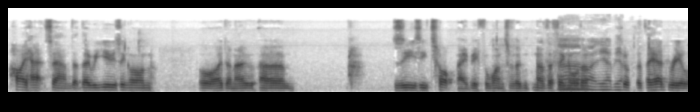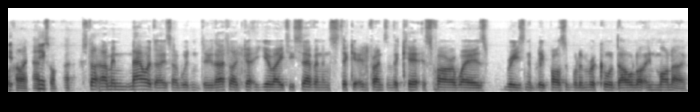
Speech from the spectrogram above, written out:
hi hat sound that they were using on, or oh, I don't know, um, ZZ Top, maybe for want of another thing. Ah, although right, yep, yep. sure that they had real hi hats on that. I mean, nowadays I wouldn't do that. I'd get a U87 and stick it in front of the kit as far away as reasonably possible and record the whole lot in mono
